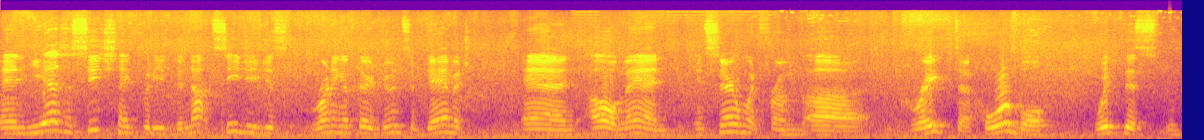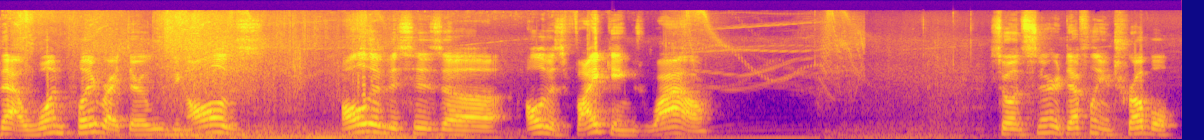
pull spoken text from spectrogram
and he has a siege tank, but he did not siege. He's just running up there doing some damage. And oh man, Ensnare went from uh, great to horrible with this that one play right there, losing all of his all of his, his uh, all of his Vikings. Wow. So Ensnare definitely in trouble.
